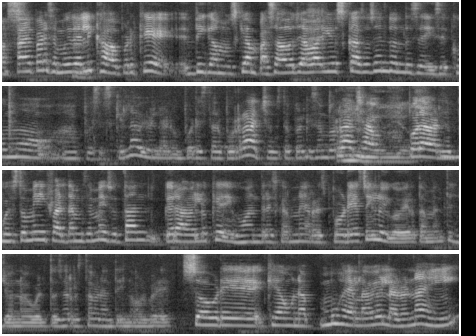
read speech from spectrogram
más. A mí me parece muy delicado porque digamos que han pasado ya varios casos en donde se dice como, ah, pues es que la violaron por estar borracha, usted porque se emborracha, Ay, por haberse puesto minifalda, a mí se me hizo tan grave lo que dijo Andrés Carneres por eso y lo digo abiertamente, yo no he vuelto a ese restaurante y no volveré, sobre que a una mujer la violaron ahí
